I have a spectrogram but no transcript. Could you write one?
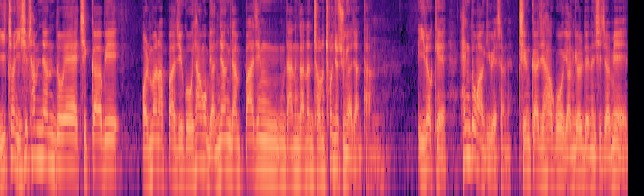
2023년도에 집값이 얼마나 빠지고 향후 몇 년간 빠진다는가는 저는 전혀 중요하지 않다. 이렇게 행동하기 위해서는 지금까지 하고 연결되는 지점이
